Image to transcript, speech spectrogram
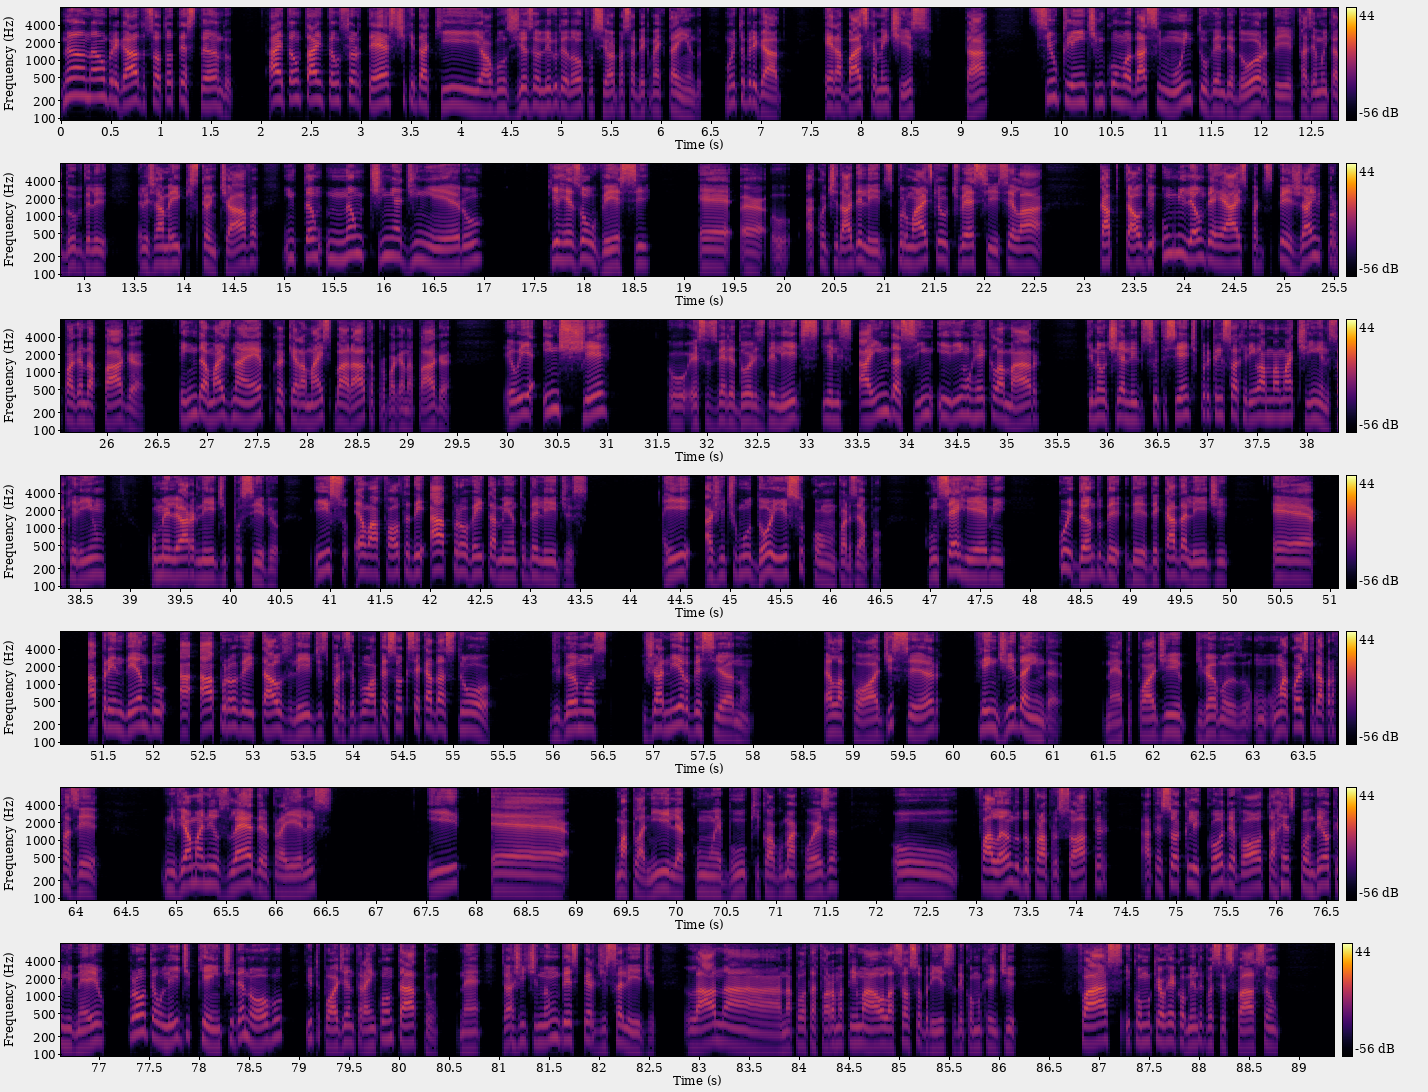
Não, não, obrigado, só estou testando. Ah, então tá, então o senhor teste que daqui a alguns dias eu ligo de novo para o senhor para saber como é que tá indo. Muito obrigado. Era basicamente isso, tá? Se o cliente incomodasse muito o vendedor, de fazer muita dúvida, ele, ele já meio que escanteava. Então, não tinha dinheiro que resolvesse é, é, a quantidade de leads. Por mais que eu tivesse, sei lá, capital de um milhão de reais para despejar em propaganda paga, ainda mais na época que era mais barata a propaganda paga, eu ia encher esses vendedores de leads e eles ainda assim iriam reclamar que não tinha lead suficiente porque eles só queriam a mamatinha, eles só queriam o melhor lead possível. Isso é uma falta de aproveitamento de leads. E a gente mudou isso com, por exemplo, com CRM, cuidando de, de, de cada lead, é, aprendendo a aproveitar os leads. Por exemplo, uma pessoa que você cadastrou, digamos, janeiro desse ano, ela pode ser vendida ainda. Né? Tu pode, digamos, uma coisa que dá para fazer, enviar uma newsletter para eles e é, uma planilha com um e-book, com alguma coisa, ou falando do próprio software, a pessoa clicou de volta, respondeu aquele e-mail, pronto, é um lead quente de novo e tu pode entrar em contato, né? Então a gente não desperdiça lead. Lá na, na plataforma tem uma aula só sobre isso, de como que a gente faz e como que eu recomendo que vocês façam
